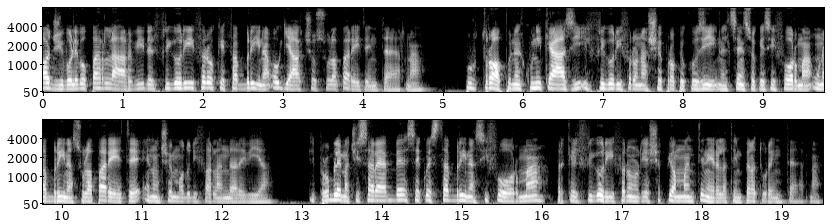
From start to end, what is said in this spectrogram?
Oggi volevo parlarvi del frigorifero che fa brina o ghiaccio sulla parete interna. Purtroppo in alcuni casi il frigorifero nasce proprio così, nel senso che si forma una brina sulla parete e non c'è modo di farla andare via. Il problema ci sarebbe se questa brina si forma perché il frigorifero non riesce più a mantenere la temperatura interna.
